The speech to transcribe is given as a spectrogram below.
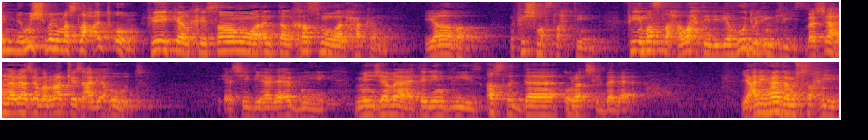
إنه مش من مصلحتهم. فيك الخصام وأنت الخصم والحكم. يابا مفيش مصلحتين. في مصلحة واحدة لليهود والإنجليز. بس إحنا لازم نركز على اليهود. يا سيدي هذا ابني من جماعة الإنجليز أصل الداء ورأس البلاء. يعني هذا مش صحيح.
